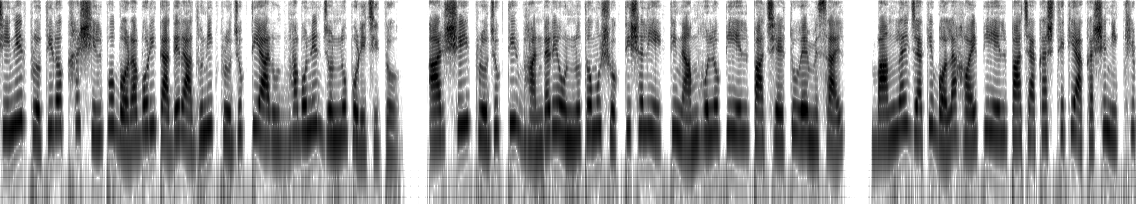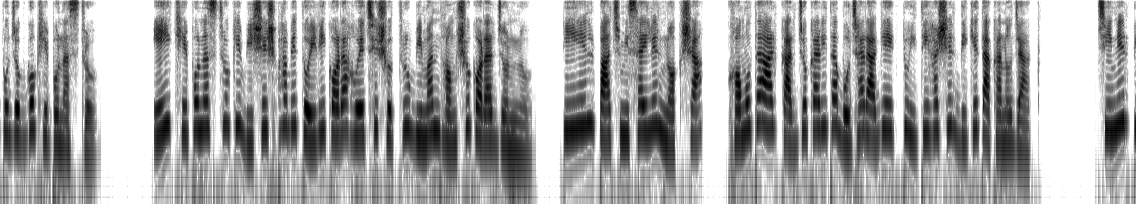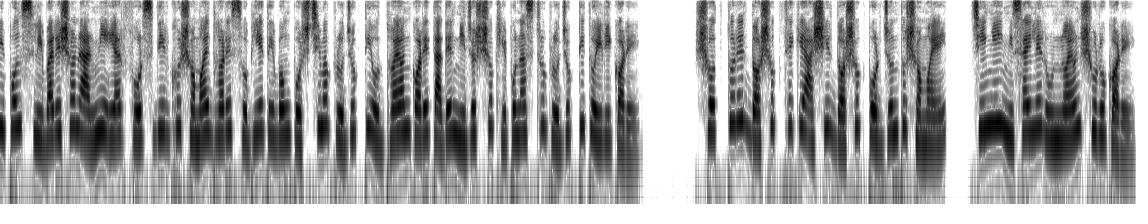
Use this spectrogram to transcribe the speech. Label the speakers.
Speaker 1: চীনের প্রতিরক্ষা শিল্প বরাবরই তাদের আধুনিক প্রযুক্তি আর উদ্ভাবনের জন্য পরিচিত। আর সেই প্রযুক্তির ভাণ্ডারে অন্যতম শক্তিশালী একটি নাম হল পিএল পাঁচ এর টু এ মিসাইল, বাংলায় যাকে বলা হয় পিএল পাঁচ আকাশ থেকে আকাশে নিক্ষেপযোগ্য ক্ষেপণাস্ত্র। এই ক্ষেপণাস্ত্রকে বিশেষভাবে তৈরি করা হয়েছে শত্রু বিমান ধ্বংস করার জন্য। পিএল পাঁচ মিসাইলের নকশা, ক্ষমতা আর কার্যকারিতা বোঝার আগে একটু ইতিহাসের দিকে তাকানো যাক। চীনের People's Liberation Army air force দীর্ঘ সময় ধরে সোভিয়েত এবং পশ্চিমা প্রযুক্তি অধ্যয়ন করে তাদের নিজস্ব ক্ষেপণাস্ত্র প্রযুক্তি তৈরি করে। সত্তরের দশক থেকে আশির দশক পর্যন্ত সময়ে চীন এই মিসাইলের উন্নয়ন শুরু করে।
